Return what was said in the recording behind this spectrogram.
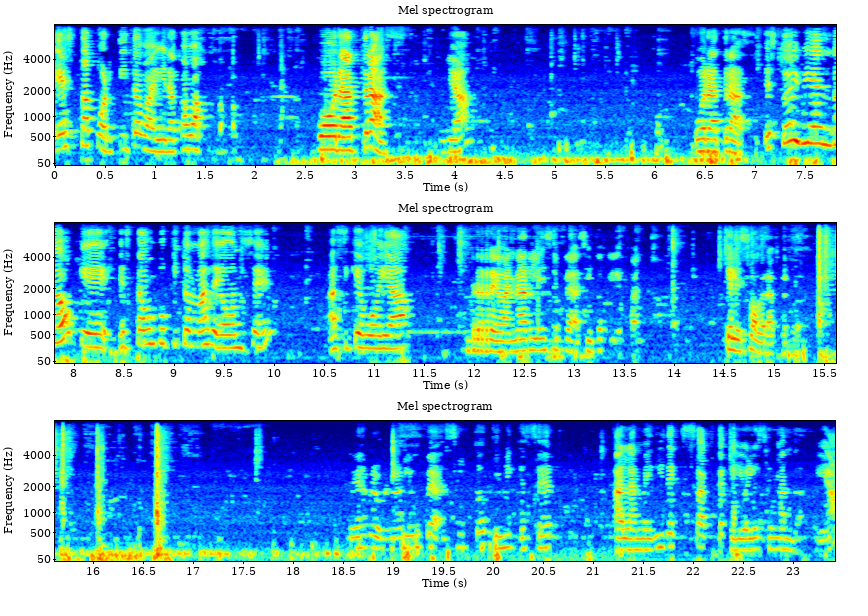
Esta puertita va a ir acá abajo. Por atrás, ¿ya? Por atrás. Estoy viendo que está un poquito más de 11, así que voy a rebanarle ese pedacito que le falta. Que le sobra, perdón. Voy a rebanarle un pedacito, tiene que ser a la medida exacta que yo les he mandado, ¿ya?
